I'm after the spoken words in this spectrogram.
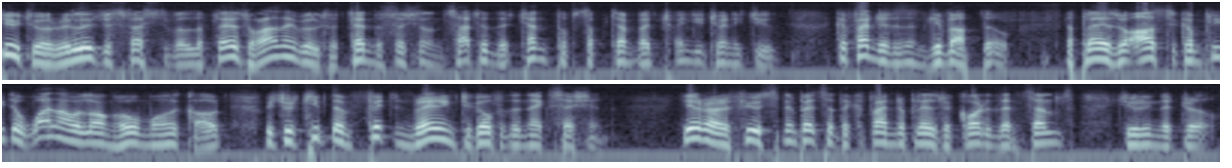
Due to a religious festival, the players were unable to attend the session on Saturday, the 10th of September 2022. Kafandra doesn't give up though. The players were asked to complete a one hour long home workout, which would keep them fit and raring to go for the next session. Here are a few snippets that the Kafandra players recorded themselves during the drill.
